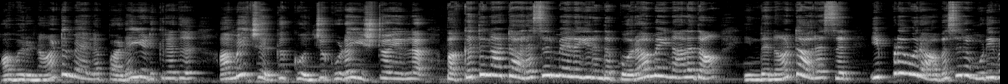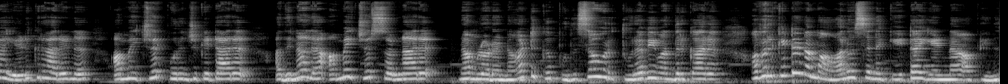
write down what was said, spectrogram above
அவர் நாட்டு மேல படையெடுக்கிறது அமைச்சருக்கு கொஞ்சம் கூட இஷ்டம் இல்ல. பக்கத்து நாட்டு அரசர் மேல இருந்த பொறாமைனாலதான் இந்த நாட்டு அரசர் இப்படி ஒரு அவசர முடிவை எடுக்கிறாருன்னு அமைச்சர் புரிஞ்சுக்கிட்டாரு. அதனால அமைச்சர் சொன்னாரு. நம்மளோட நாட்டுக்கு புதுசா ஒரு துறவி வந்திருக்காரு. அவர்கிட்ட நம்ம ஆலோசனை கேட்டா என்ன அப்படின்னு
